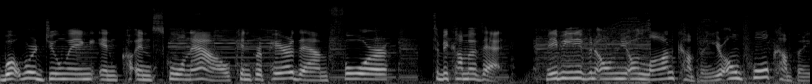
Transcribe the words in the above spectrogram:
What we're doing in, in school now can prepare them for to become a vet, maybe even own your own lawn company, your own pool company.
